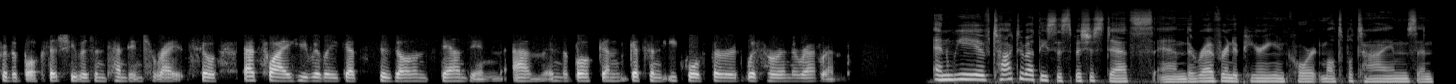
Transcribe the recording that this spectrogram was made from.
for the book that she was intending to write. So that's why he really gets his own standing um, in the book and gets an equal third with her and the Reverend. And we have talked about these suspicious deaths and the Reverend appearing in court multiple times. And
